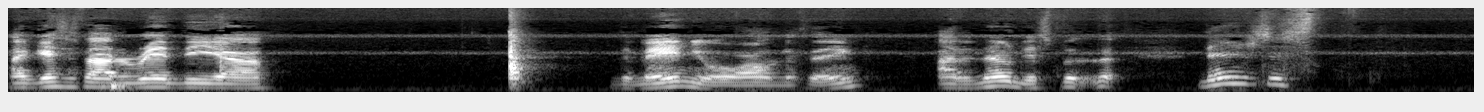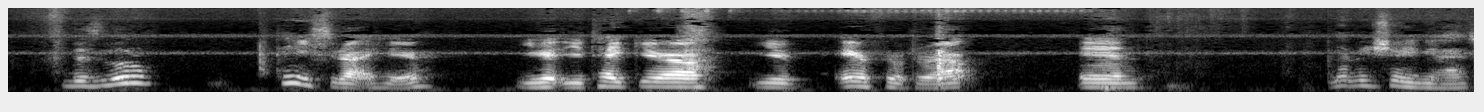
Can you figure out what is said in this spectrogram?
I guess if I'd read the uh, the manual on the thing, I'd have noticed. But look, there's this this little piece right here. You you take your uh, your air filter out, and let me show you guys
